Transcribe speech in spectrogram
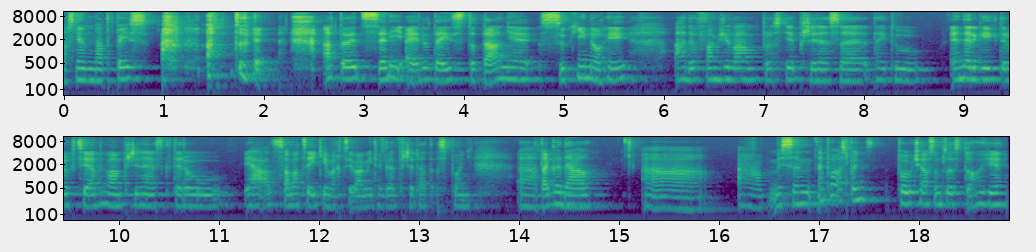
vlastně nadpis a, a, to je, a to je celý a jedu tady z totálně suchý nohy a doufám, že vám prostě přinese tady tu energii, kterou chci, aby vám přines, kterou já sama cítím a chci vám ji takhle předat aspoň uh, takhle dál. A, a myslím, nebo aspoň poučila jsem se z toho, že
